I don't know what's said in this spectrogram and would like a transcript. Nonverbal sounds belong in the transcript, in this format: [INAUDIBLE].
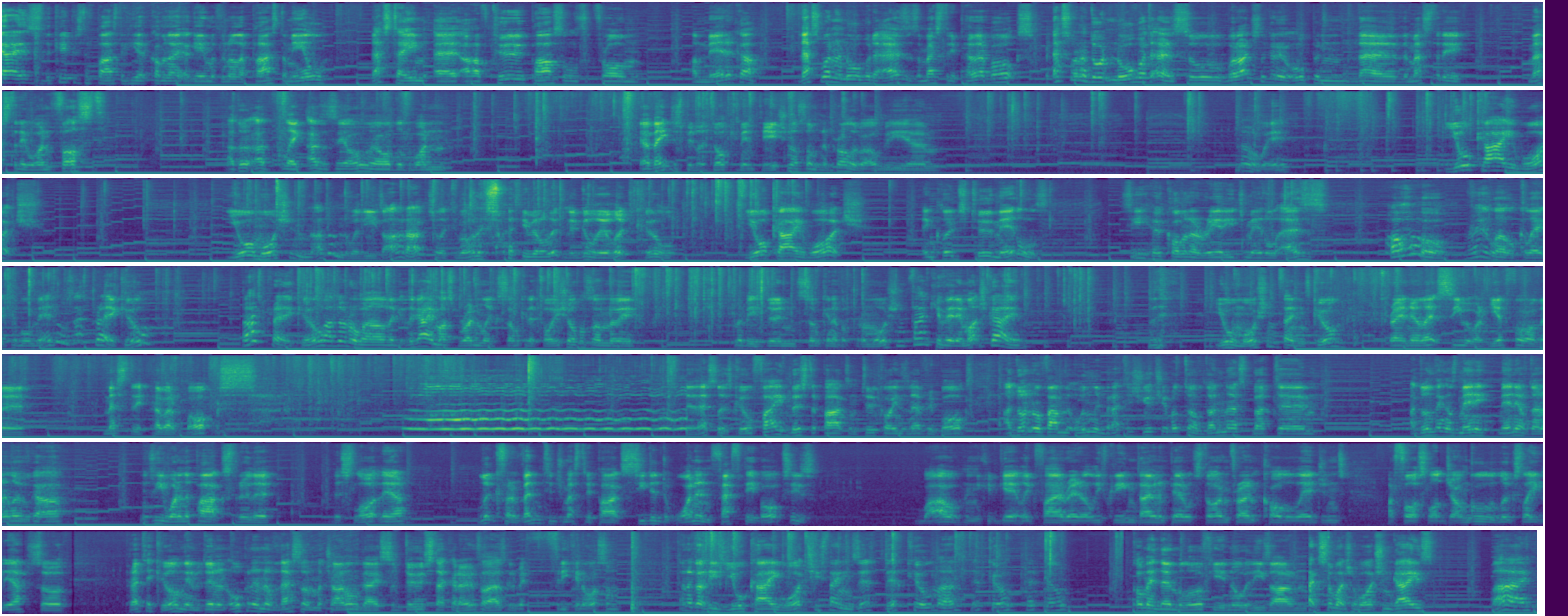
guys, the creepiest of pasta here coming out again with another pasta mail. This time uh, I have two parcels from America. This one I know what it is, it's a mystery power box. This one I don't know what it is, so we're actually going to open the, the mystery mystery one [LAUGHS] first. I don't, I, like, as I say, I only ordered one. It might just be like documentation or something, it probably will be, um, no way. Yokai Watch. Yo Motion. I don't know what these are actually, to be [LAUGHS] honest with you. They look, they look cool. Yokai Watch includes two medals. See how common or rare each medal is. Oh, right, little collectible medals. That's pretty cool. That's pretty cool. I don't know. Well, the, the guy must run like some kind of toy shop or something. Maybe, maybe he's doing some kind of a promotion. Thank you very much, guy. Yo motion thing's cool. Right now, let's see what we're here for. The mystery power box. This looks cool. Five booster packs and two coins in every box. I don't know if I'm the only British YouTuber to have done this, but um, I don't think there's many many have done it. Like we've got a, you see one of the packs through the the slot there. Look for vintage mystery packs, seeded 1 in 50 boxes. Wow, and you could get like Fire Red or Leaf Green, Diamond and Pearl Stormfront, Call of Legends, or Fossil Jungle, it looks like there. So, pretty cool. I'm going to be doing an opening of this on my channel, guys, so do stick around for that. It's going to be freaking awesome. And I've got these yokai watchy things. They're, they're cool, man. They're cool. They're cool. Comment down below if you know what these are. And thanks so much for watching, guys. Bye.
